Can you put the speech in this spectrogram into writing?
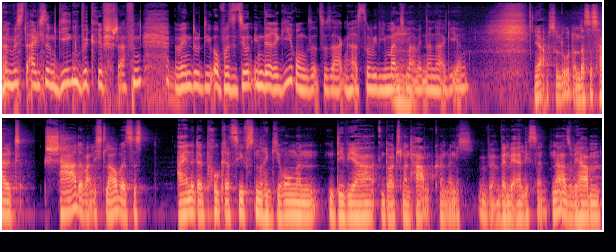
man müsste eigentlich so einen Gegenbegriff schaffen, mhm. wenn du die Opposition in der Regierung sozusagen hast, so wie die manchmal miteinander agieren. Ja, absolut. Und das ist halt schade, weil ich glaube, es ist eine der progressivsten Regierungen, die wir in Deutschland haben können, wenn ich, wenn wir ehrlich sind. Ne? Also wir haben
